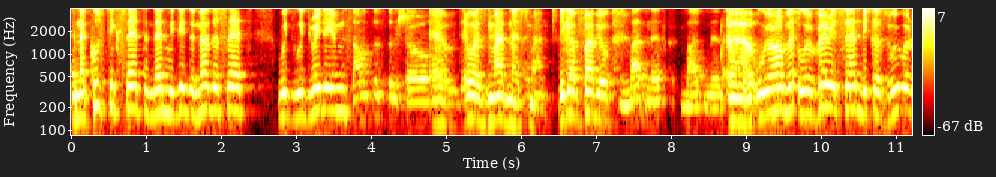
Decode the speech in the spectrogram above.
an acoustic set and then we did another set with with rhythms sound system show. Uh, it was madness man. Big up fabio. Madness madness. Uh, we were all we were very sad because we were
